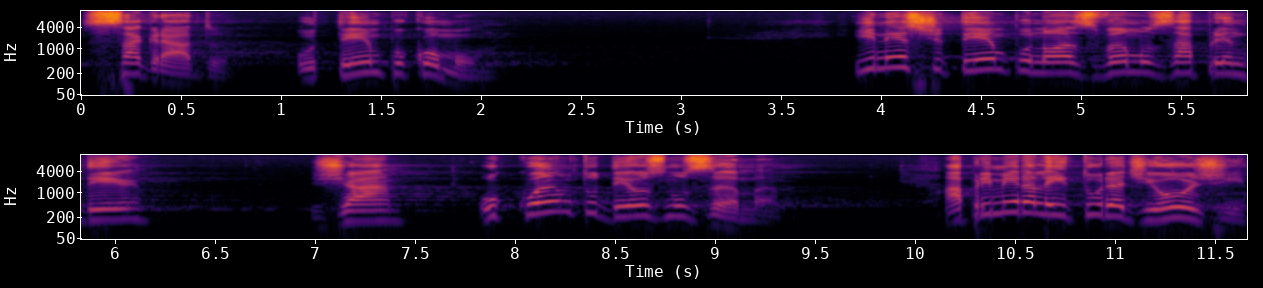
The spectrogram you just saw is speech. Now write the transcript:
sagrado o tempo comum. E neste tempo nós vamos aprender já o quanto Deus nos ama. A primeira leitura de hoje,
